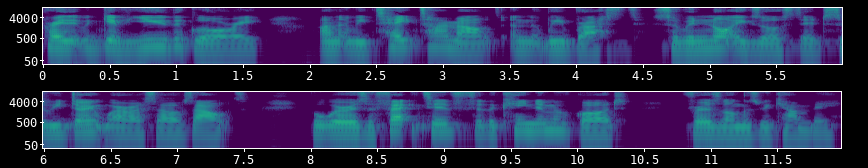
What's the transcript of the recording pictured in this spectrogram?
Pray that we give you the glory and that we take time out and that we rest so we're not exhausted, so we don't wear ourselves out, but we're as effective for the kingdom of God for as long as we can be.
